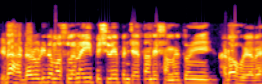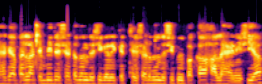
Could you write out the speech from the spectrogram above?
ਜਿਹੜਾ ਹੱਡਾ ਰੋੜੀ ਦਾ ਮਸਲਾ ਨਾ ਇਹ ਪਿਛਲੇ ਪੰਚਾਇਤਾਂ ਦੇ ਸਮੇਂ ਤੋਂ ਹੀ ਖੜਾ ਹੋਇਆ ਹੋਇਆ ਹੈਗਾ। ਪਹਿਲਾਂ ਟਿੱਬੀ ਤੇ ਸਿੱਟ ਦਿੰਦੇ ਸੀ, ਕਦੇ ਕਿੱਥੇ ਸਿੱਟ ਦਿੰਦੇ ਸੀ, ਕੋਈ ਪੱਕਾ ਹੱਲ ਹੈ ਨਹੀਂ ਸੀ ਆ।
